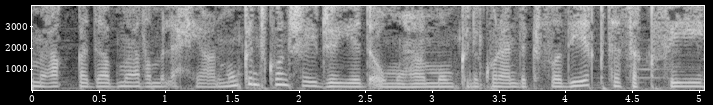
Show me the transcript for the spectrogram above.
معقدة بمعظم الأحيان. ممكن تكون شيء جيد أو مهم. ممكن يكون عندك صديق تثق فيه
